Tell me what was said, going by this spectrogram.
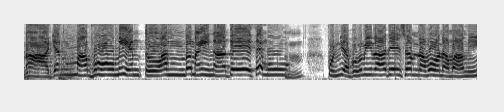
నా జన్మభూమి ఎంతో అందమైన దేశము. పుణ్యభూమి నా దేశం నమో నమామి.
